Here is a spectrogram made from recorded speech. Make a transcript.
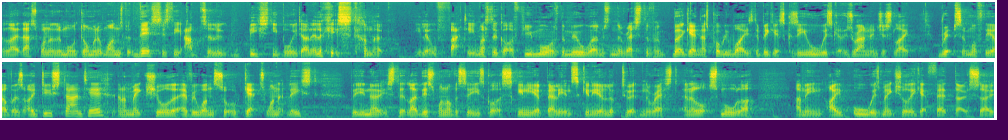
Like that's one of the more dominant ones, but this is the absolute beastie boy down there. Look at his stomach. You little fatty. He must have got a few more of the mealworms than the rest of them. But again, that's probably why he's the biggest, because he always goes around and just like rips them off the others. I do stand here and I make sure that everyone sort of gets one at least. but you notice that like this one obviously he's got a skinnier belly and skinnier look to it than the rest and a lot smaller. I mean, I always make sure they get fed though. So,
